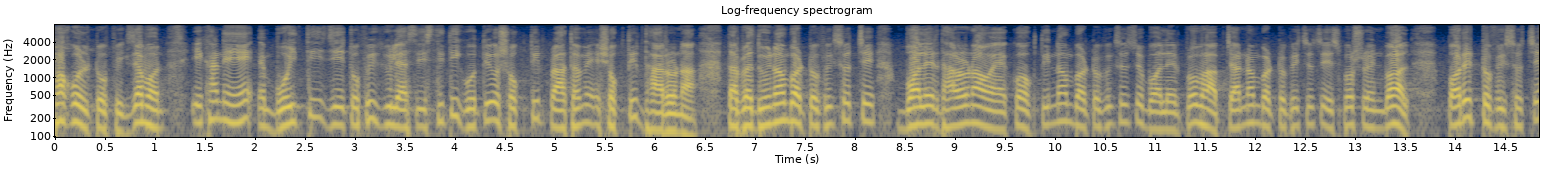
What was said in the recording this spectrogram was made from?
সকল টপিক যেমন, এখানে বইতে যে টপিকগুলি আছে, স্থিতি, গতি ও শক্তির প্রাথমিক শক্তির ধারণা। তারপরে দুই নম্বর টপিকস হচ্ছে বলের ধারণা ও একক। তিন নম্বর টপিক্স হচ্ছে বলের প্রভাব, চার নম্বর টপিক্স হচ্ছে স্পর্শহীন বল, পরের টপিকস হচ্ছে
